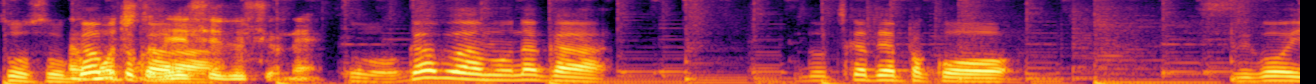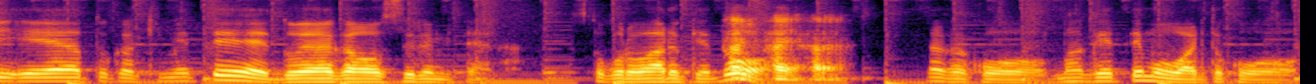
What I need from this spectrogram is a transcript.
そうそうなんかもガブとか冷静ですよね。そうガブはもうなんかどっちかというとやっぱこうすごいエアとか決めてドヤ顔するみたいなところはあるけど、はいはいはい。なんかこう負けても割とこ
